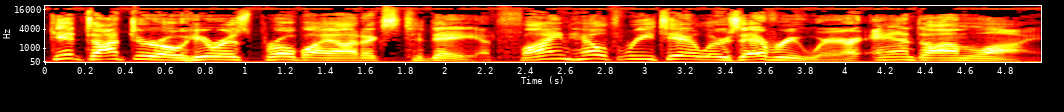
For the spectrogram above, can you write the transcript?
Get Dr. Ohhira's probiotics today at fine health retailers everywhere and online.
